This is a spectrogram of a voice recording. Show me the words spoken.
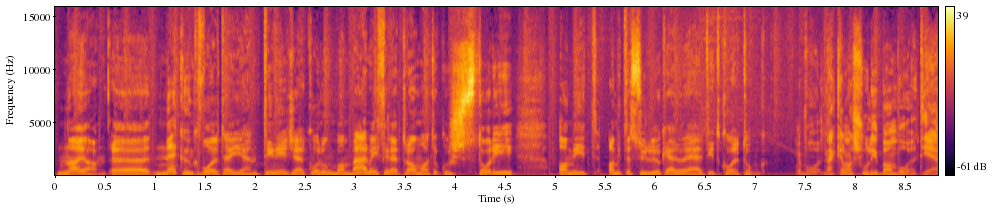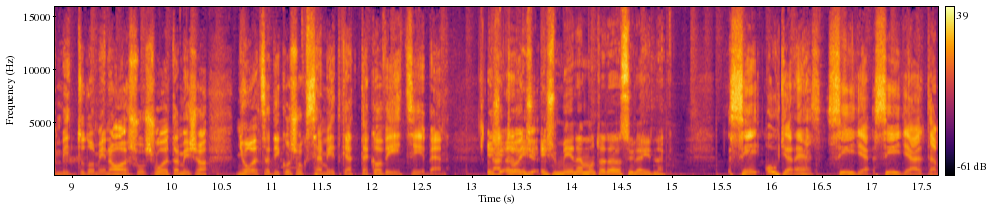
Na ja, ö, nekünk volt-e ilyen tinédzser korunkban bármiféle traumatikus sztori, amit, amit a szülők elől eltitkoltunk? Volt, nekem a suliban volt ilyen, mit tudom én, alsós voltam, és a nyolcadikosok szemétkedtek a WC-ben. És, Tehát, hogy... és, és miért nem mondtad el a szüleidnek? Szé, ugyanez, szégye, szégyeltem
